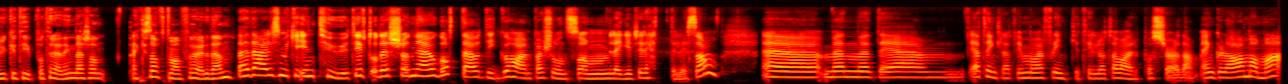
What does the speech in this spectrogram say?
bruke tid på trening? Det er, sånn, det er ikke så ofte man får høre den. Nei, Det er liksom ikke intuitivt, og det skjønner jeg jo godt. Det er jo digg å ha en person som legger til rette, liksom. Eh, men det Jeg tenker at vi må være flinke til å ta vare på oss sjøl, da. En glad mamma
